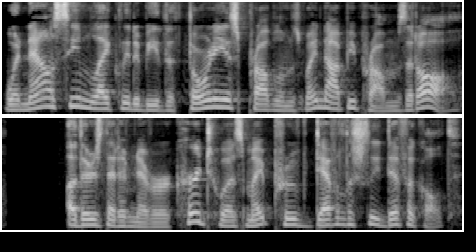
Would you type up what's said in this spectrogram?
What now seem likely to be the thorniest problems might not be problems at all. Others that have never occurred to us might prove devilishly difficult.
